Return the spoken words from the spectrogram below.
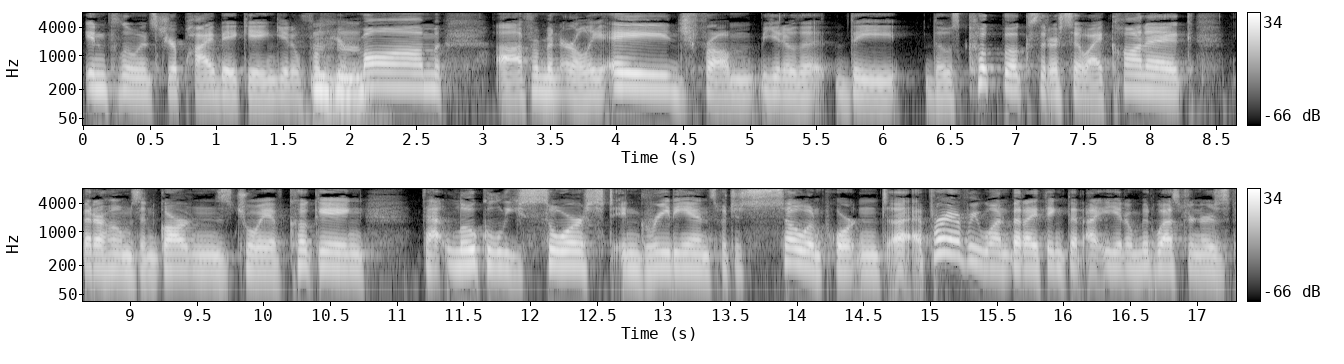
influenced your pie baking. You know, from mm-hmm. your mom, uh, from an early age, from you know the the those cookbooks that are so iconic, Better Homes and Gardens, Joy of Cooking. That locally sourced ingredients, which is so important uh, for everyone, but I think that uh, you know Midwesterners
